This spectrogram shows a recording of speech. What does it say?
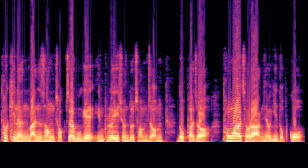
터키는 만성 적자국의 인플레이션도 점점 높아져 통화 절하 압력이 높고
